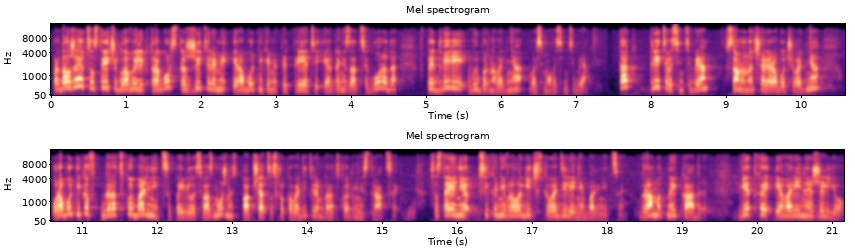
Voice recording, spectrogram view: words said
Продолжаются встречи главы Электрогорска с жителями и работниками предприятий и организаций города в преддверии выборного дня 8 сентября. Так, 3 сентября, в самом начале рабочего дня, у работников городской больницы появилась возможность пообщаться с руководителем городской администрации. Состояние психоневрологического отделения больницы, грамотные кадры, ветхое и аварийное жилье,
